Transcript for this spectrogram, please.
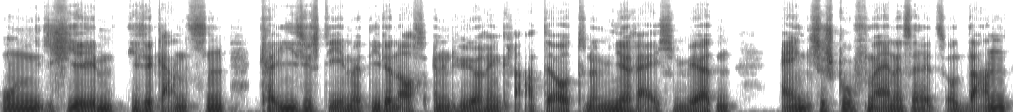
Und hier eben diese ganzen KI-Systeme, die dann auch einen höheren Grad der Autonomie erreichen werden, einzustufen einerseits und dann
